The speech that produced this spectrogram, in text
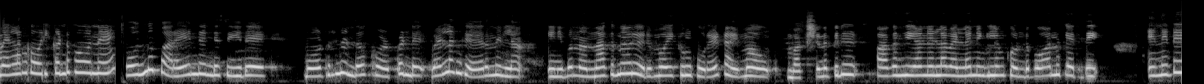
വെള്ളം കോരിക്കൊണ്ട് പോകുന്നേ? ഒന്നും പറയണ്ടെന്റെ സീതേ. മോട്ടറിന് എന്തോ കുഴപ്പമുണ്ട്. വെള്ളം കേറുന്നില്ല ഇനിയിപ്പോ നന്നാക്കുന്നവർ വരുമ്പോഴേക്കും കുറെ ടൈം ആവും. ഭക്ഷണത്തിന് പാകം ചെയ്യാനുള്ള വെള്ളമെങ്കിലും കൊണ്ടുപോകാന്ന് കരുതി. എന്നിട്ട്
